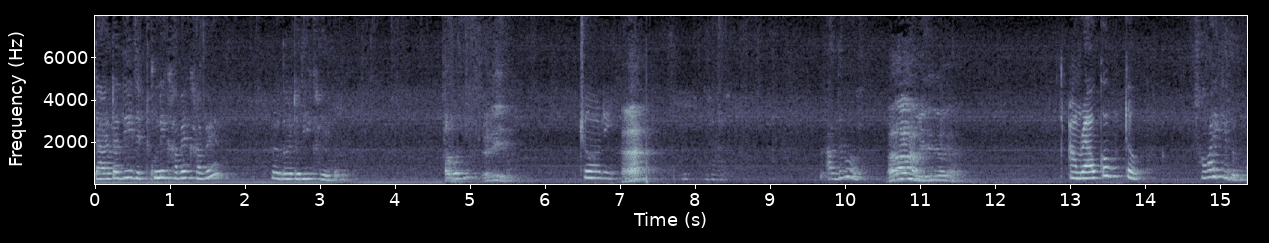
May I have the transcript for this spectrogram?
ডালটা দিয়ে যেটুকুনি খাবে খাবে দইটা দিয়ে খাইয়ে দেবো। চরি হ্যাঁ? আর দেবো? আমরাও খাব তো। সবাইকে দেবো।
